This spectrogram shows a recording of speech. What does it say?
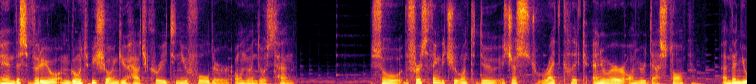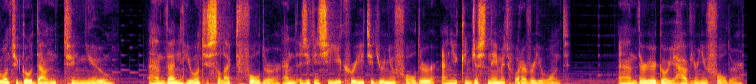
In this video, I'm going to be showing you how to create a new folder on Windows 10. So the first thing that you want to do is just right click anywhere on your desktop and then you want to go down to new and then you want to select folder and as you can see you created your new folder and you can just name it whatever you want and there you go you have your new folder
